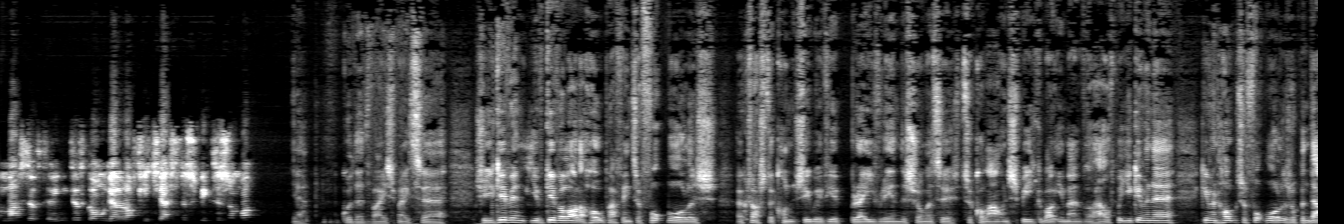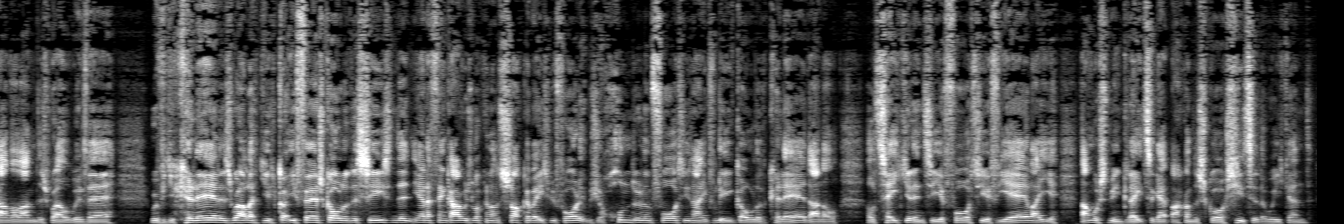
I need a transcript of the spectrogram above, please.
a massive thing. Just go and get it off your chest and speak to someone yeah, good advice, mate. Uh, so you're giving you've given a lot of hope, I think, to footballers across the country with your bravery in the summer to, to come out and speak about your mental health. But you're giving uh, giving hope to footballers up and down the land as well with uh, with your career as well. you've got your first goal of the season, didn't you? And I think I was looking on Soccerbase before. It was your 149th league goal of career that'll will take you into your 40th year. Like you, that must have been great to get back on the score sheet at the weekend.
